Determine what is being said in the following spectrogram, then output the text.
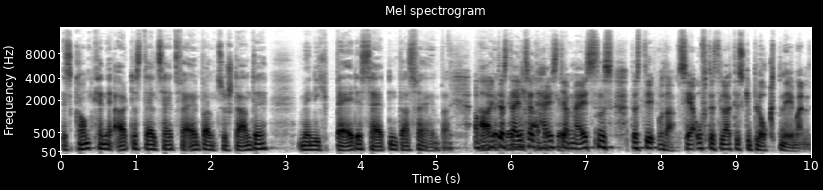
Es kommt keine Altersteilzeitvereinbarung zustande, wenn nicht beide Seiten das vereinbaren. Aber Altersteilzeit heißt ja meistens, dass die, oder sehr oft, dass die Leute es geblockt nehmen.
